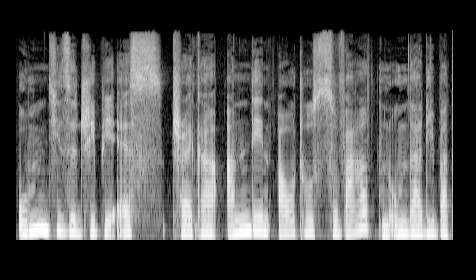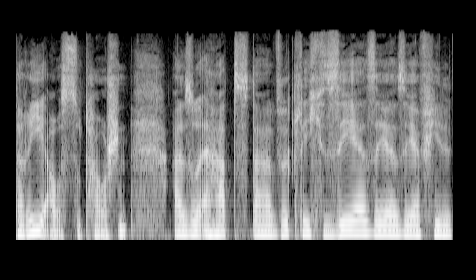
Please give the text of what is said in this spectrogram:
um diese GPS-Tracker an den Autos zu warten, um da die Batterie auszutauschen. Also er hat da wirklich sehr, sehr, sehr viel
